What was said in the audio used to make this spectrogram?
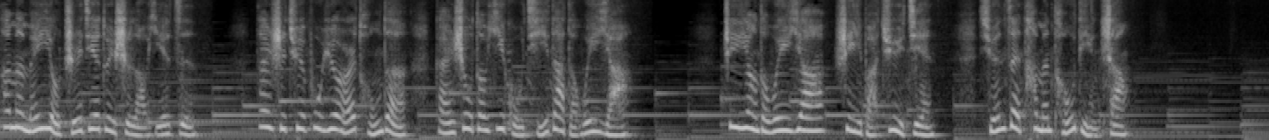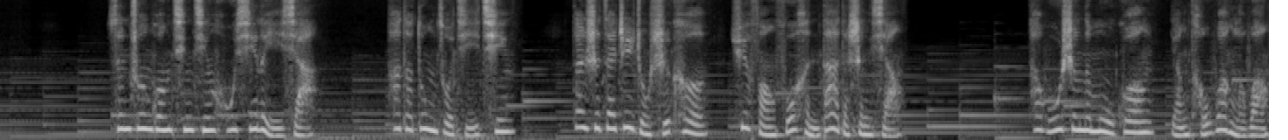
他们没有直接对视老爷子，但是却不约而同地感受到一股极大的威压。这样的威压是一把巨剑，悬在他们头顶上。孙春光轻轻呼吸了一下，他的动作极轻。但是在这种时刻，却仿佛很大的声响。他无声的目光仰头望了望，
